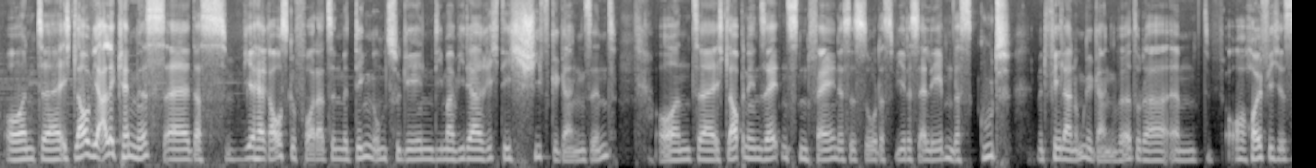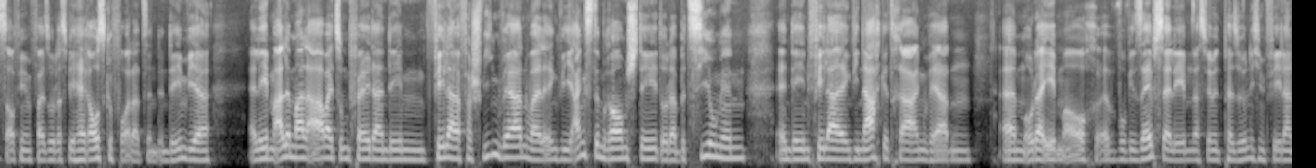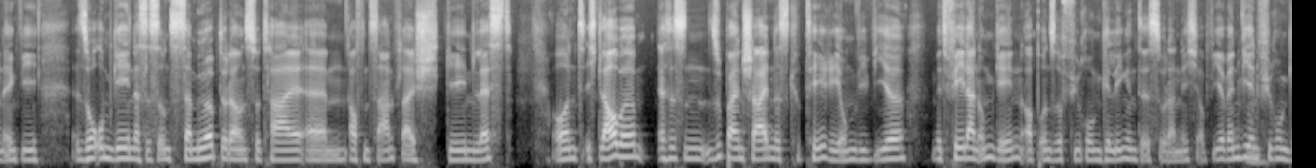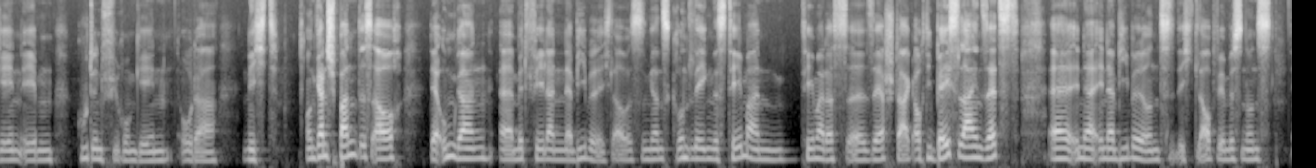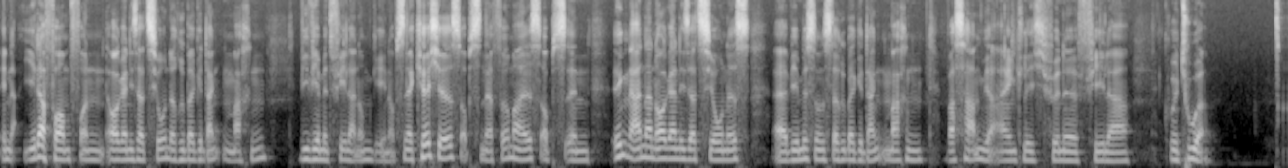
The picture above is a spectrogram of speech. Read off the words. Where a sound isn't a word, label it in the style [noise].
Und äh, ich glaube, wir alle kennen es, äh, dass wir herausgefordert sind, mit Dingen umzugehen, die mal wieder richtig schief gegangen sind. Und äh, ich glaube, in den seltensten Fällen ist es so, dass wir das erleben, dass gut mit Fehlern umgegangen wird. Oder ähm, häufig ist es auf jeden Fall so, dass wir herausgefordert sind, indem wir erleben alle mal Arbeitsumfelder, in denen Fehler verschwiegen werden, weil irgendwie Angst im Raum steht oder Beziehungen, in denen Fehler irgendwie nachgetragen werden. Ähm, oder eben auch, äh, wo wir selbst erleben, dass wir mit persönlichen Fehlern irgendwie so umgehen, dass es uns zermürbt oder uns total ähm, auf den Zahnfleisch gehen lässt. Und ich glaube, es ist ein super entscheidendes Kriterium, wie wir mit Fehlern umgehen, ob unsere Führung gelingend ist oder nicht. Ob wir, wenn wir in Führung gehen, eben gut in Führung gehen oder nicht. Und ganz spannend ist auch der Umgang äh, mit Fehlern in der Bibel. Ich glaube, es ist ein ganz grundlegendes Thema, ein Thema, das äh, sehr stark auch die Baseline setzt äh, in, der, in der Bibel. Und ich glaube, wir müssen uns in jeder Form von Organisation darüber Gedanken machen, wie wir mit Fehlern umgehen. Ob es in der Kirche ist, ob es in der Firma ist, ob es in irgendeiner anderen Organisation ist. Äh, wir müssen uns darüber Gedanken machen, was haben wir eigentlich für eine Fehlerkultur.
